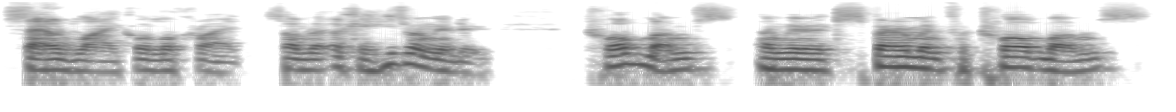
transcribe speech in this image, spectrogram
sound like or look like? So I'm like, okay, here's what I'm going to do: twelve months. I'm going to experiment for twelve months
